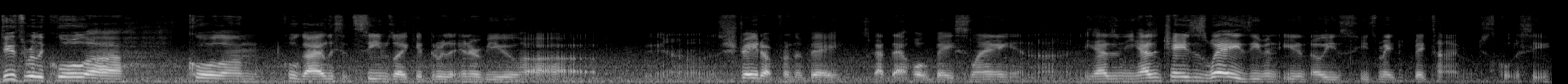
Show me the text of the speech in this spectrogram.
dude's really cool. Uh, cool, um, cool guy. At least it seems like it through the interview. Uh, straight up from the Bay. He's got that whole Bay slang, and uh, he hasn't he hasn't changed his ways, even even though he's he's made big time, which is cool to see.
